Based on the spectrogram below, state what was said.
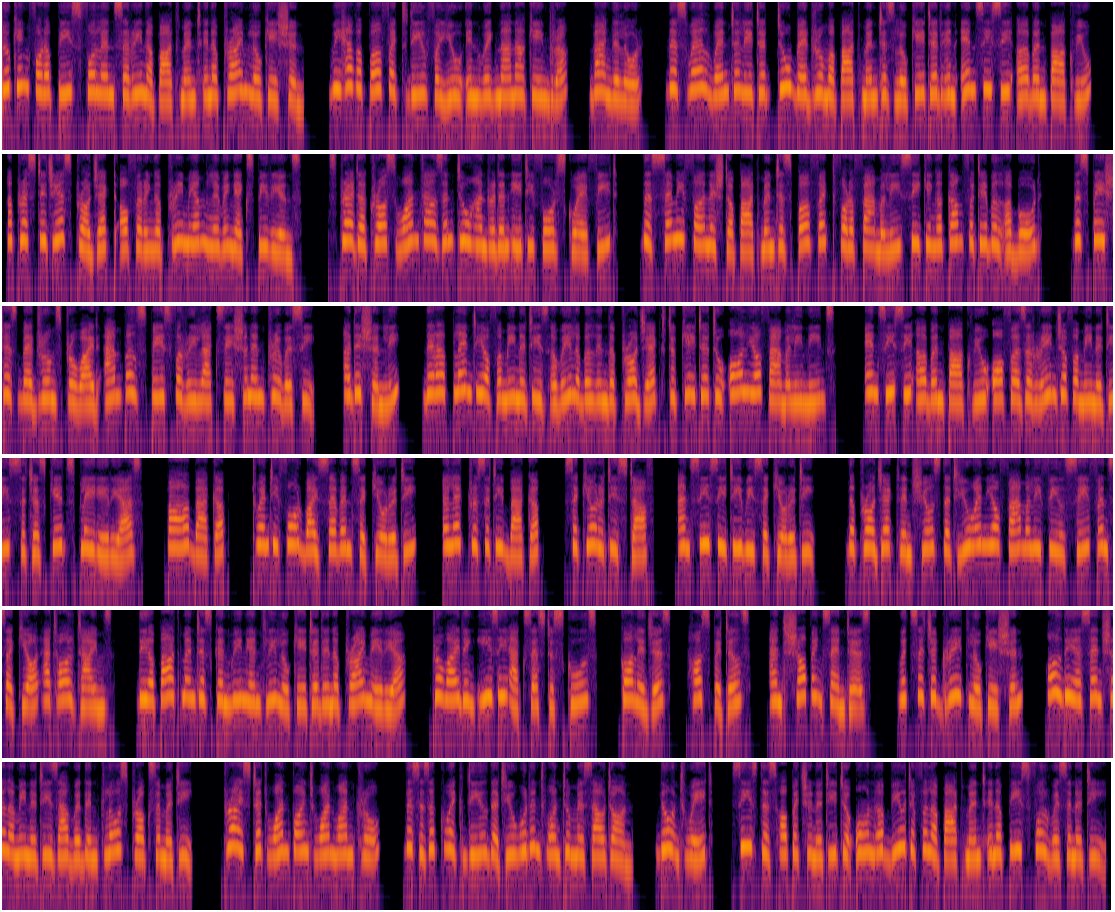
Looking for a peaceful and serene apartment in a prime location? We have a perfect deal for you in Vignana Kendra, Bangalore. This well-ventilated two-bedroom apartment is located in NCC Urban Parkview, a prestigious project offering a premium living experience. Spread across 1,284 square feet, this semi-furnished apartment is perfect for a family seeking a comfortable abode. The spacious bedrooms provide ample space for relaxation and privacy. Additionally, there are plenty of amenities available in the project to cater to all your family needs. NCC Urban Parkview offers a range of amenities such as kids' play areas, power backup, 24 by 7 security, electricity backup, security staff, and CCTV security. The project ensures that you and your family feel safe and secure at all times. The apartment is conveniently located in a prime area, providing easy access to schools, colleges, hospitals, and shopping centers. With such a great location, all the essential amenities are within close proximity. Priced at 1.11 crore, this is a quick deal that you wouldn't want to miss out on. Don't wait, seize this opportunity to own a beautiful apartment in a peaceful vicinity.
